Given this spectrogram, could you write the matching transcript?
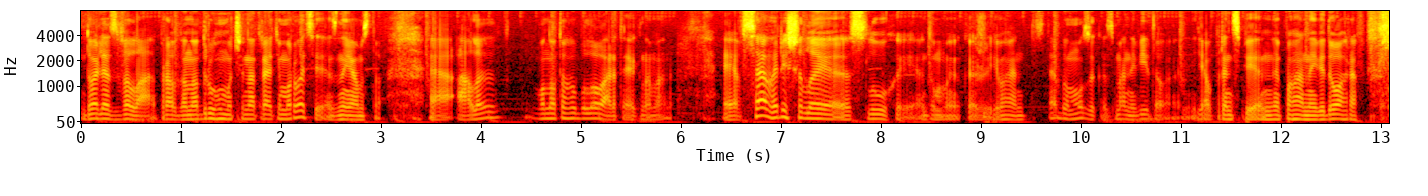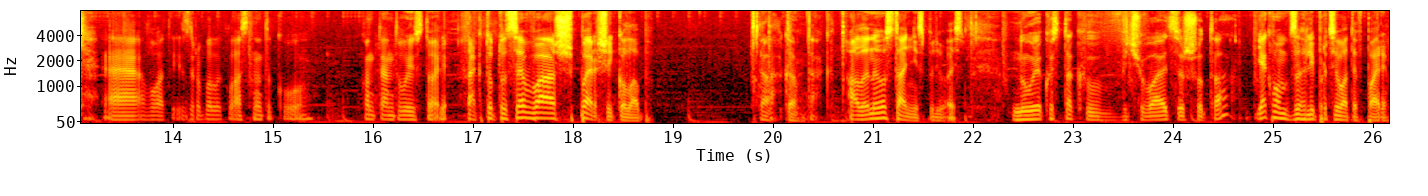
доля звела. Правда, на другому чи на третьому році знайомства. Е, Але воно того було варте, як на мене. Е, Все вирішили, слухай. Я думаю, кажу, Євген, з тебе музика, з мене відео. Я, в принципі, непоганий відеограф. От, і зробили класну таку контентову історію. Так, тобто це ваш перший колаб, Так, так. Так. але не останній, сподіваюсь. Ну якось так відчувається, що та. Як вам взагалі працювати в парі?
